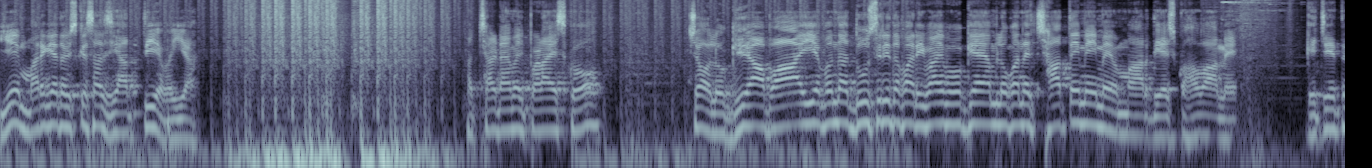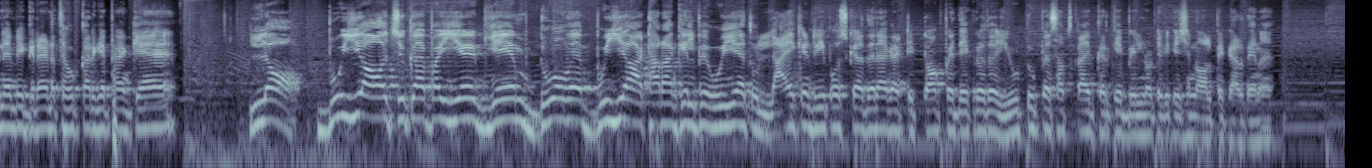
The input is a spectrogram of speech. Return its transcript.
ये मर गया तो इसके साथ ज्यादती है भैया। अच्छा डैमेज पड़ा इसको। चलो, गया भाई, ये बंदा दूसरी दफ़ा रिवाइव हो गया हम लोगों ने छाते में ही में मार दिया इसको हवा में। कि जितने भी ग्रेंड थे वो करके फेंके हैं। लो बुया हो चुका है भाई, ये गेम डुओ में बुया अठारह किल पे हुई है। तो लाइक एंड रिपोस्ट कर देना। अगर टिकटॉक पे देख रहे हो तो यूट्यूब पे सब्सक्राइब करके बिल नोटिफिकेशन ऑल पे कर देना। है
